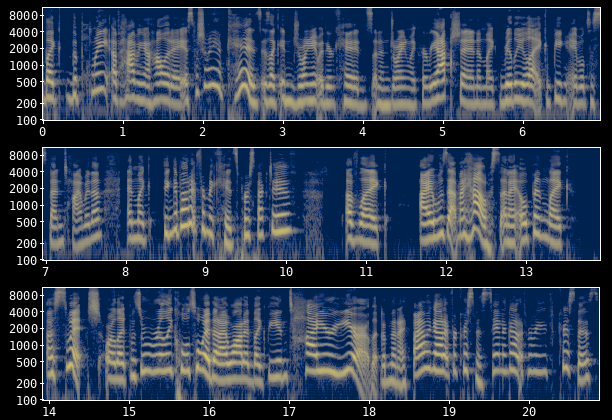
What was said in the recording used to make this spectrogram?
like the point of having a holiday, especially when you have kids, is like enjoying it with your kids and enjoying like the reaction and like really like being able to spend time with them. And like think about it from a kid's perspective of like I was at my house and I opened like a switch or like was a really cool toy that I wanted like the entire year. Like and then I finally got it for Christmas. Santa got it for me for Christmas.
